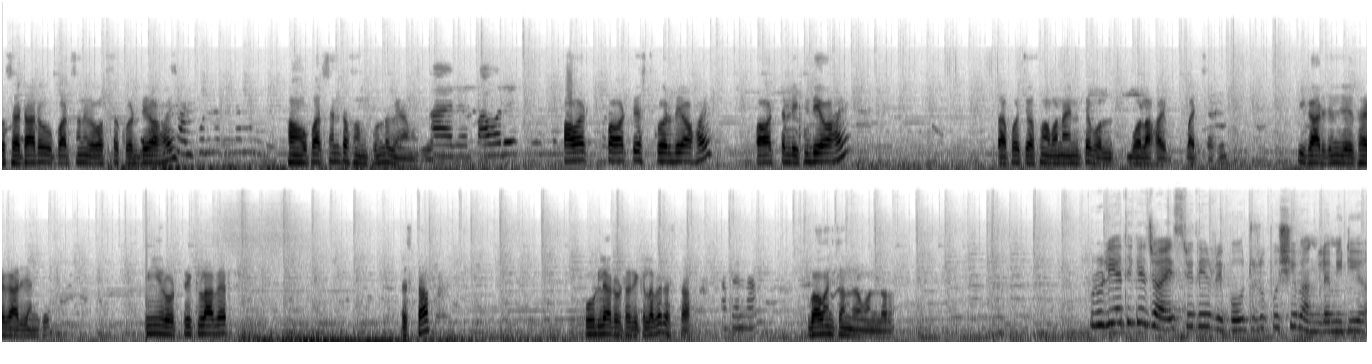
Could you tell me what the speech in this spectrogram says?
তো সেটারও অপারেশনের ব্যবস্থা করে দেওয়া হয়। সম্পূর্ণ বিনামূল্যে? হ্যাঁ অপারেশনটা সম্পূর্ণ বিনামূল্যে। আর পাওয়ারের পাওয়ার পাওয়ার টেস্ট করে দেওয়া হয়। পাওয়ারটা লিখে দেওয়া হয়। তারপর চশমা বানায় নিতে বলা হয় বাচ্চাকে। কি গার্জেন যদি থাকে গার্জেনকে আমি রোটারি ক্লাবের স্টাফ পুরুলিয়া রোটারি ক্লাবের স্টাফ আপনার নাম? গগন চন্দ্র মণ্ডল। পুরুলিয়া থেকে জয়শ্রীদের রিপোর্ট রূপসী বাংলা মিডিয়া।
